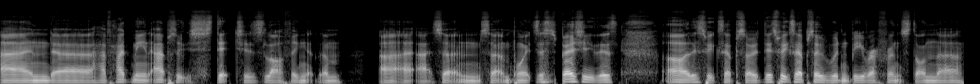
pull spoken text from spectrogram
and uh, have had me in absolute stitches laughing at them uh, at certain certain points, especially this uh, this week's episode. This week's episode wouldn't be referenced on uh,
